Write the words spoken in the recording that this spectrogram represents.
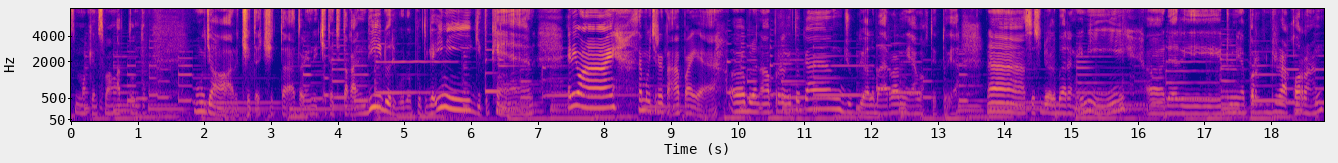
semakin semangat untuk mengejar cita-cita atau yang dicita-citakan di 2023 ini gitu kan? Anyway saya mau cerita apa ya? Uh, bulan April itu kan juga lebaran ya waktu itu ya. Nah sesudah lebaran ini uh, dari dunia perdrakoran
